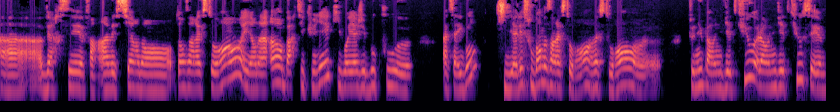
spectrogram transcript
à verser, enfin à investir dans, dans un restaurant. Et il y en a un en particulier qui voyageait beaucoup euh, à Saigon, qui allait souvent dans un restaurant, un restaurant euh, tenu par une Viet Q. Alors une Viet Q, c'est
